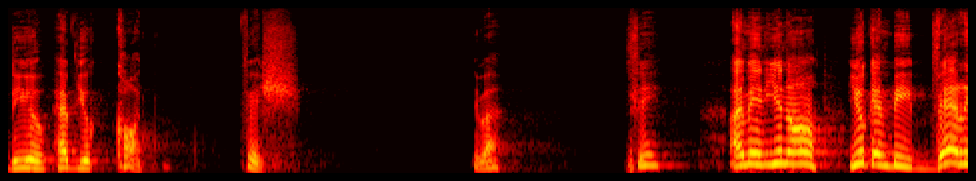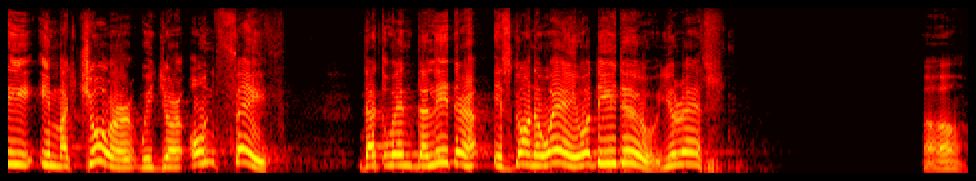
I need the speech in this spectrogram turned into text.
do you have you caught fish? See? I mean, you know, you can be very immature with your own faith that when the leader is gone away, what do you do? You rest. Oh.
